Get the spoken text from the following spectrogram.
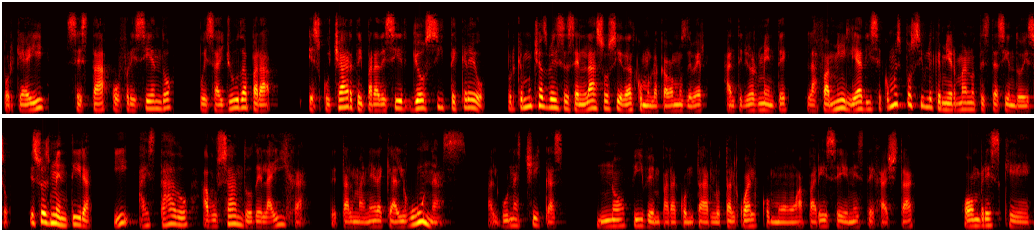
porque ahí se está ofreciendo pues ayuda para escucharte y para decir yo sí te creo, porque muchas veces en la sociedad, como lo acabamos de ver anteriormente, la familia dice, ¿cómo es posible que mi hermano te esté haciendo eso? Eso es mentira. Y ha estado abusando de la hija, de tal manera que algunas, algunas chicas no viven para contarlo, tal cual como aparece en este hashtag, hombres que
